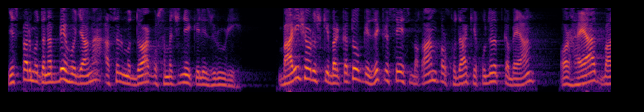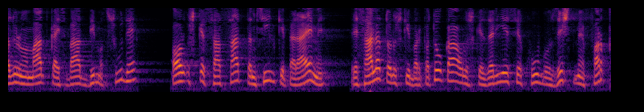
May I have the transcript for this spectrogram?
جس پر متنبع ہو جانا اصل مدعا کو سمجھنے کے لیے ضروری ہے۔ بارش اور اس کی برکتوں کے ذکر سے اس مقام پر خدا کی قدرت کا بیان اور حیات بعض المماد کا اس بات بھی مقصود ہے اور اس کے ساتھ ساتھ تمثیل کے پیرائے میں رسالت اور اس کی برکتوں کا اور اس کے ذریعے سے خوب و زشت میں فرق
